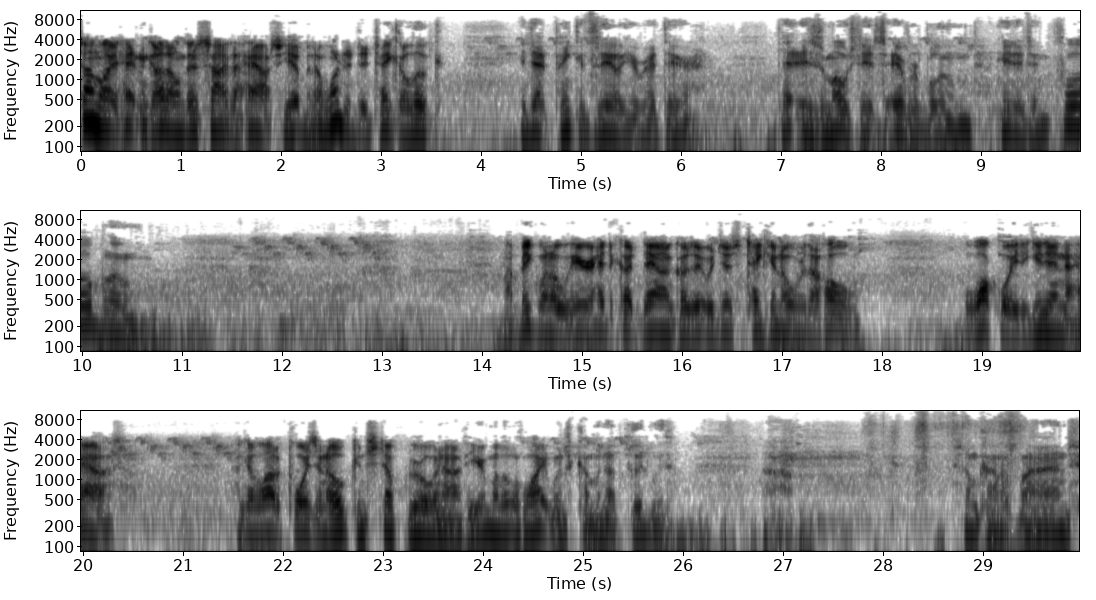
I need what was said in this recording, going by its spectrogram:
sunlight hadn't got on this side of the house yet, but I wanted to take a look at that pink azalea right there. That is the most it's ever bloomed. It is in full bloom. My big one over here I had to cut down because it was just taking over the whole walkway to get in the house. I got a lot of poison oak and stuff growing out here. My little white one's coming up good with some kind of vines.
